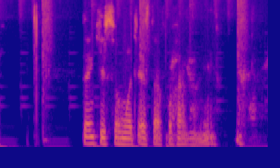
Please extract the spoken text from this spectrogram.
Thank you so much, Esther, for having me.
